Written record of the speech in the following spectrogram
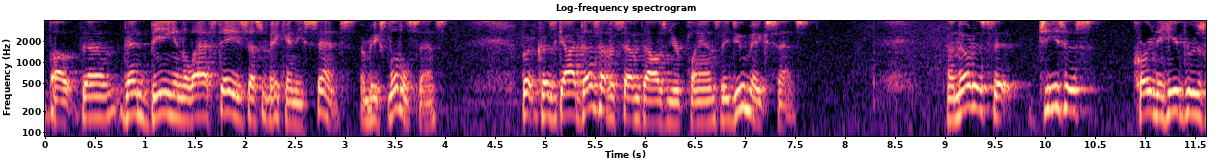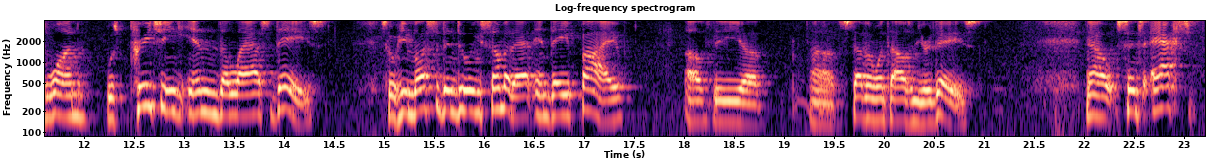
about them then being in the last days doesn't make any sense, or makes little sense. But because God does have a 7,000 year plans, they do make sense. Now notice that Jesus according to Hebrews 1, was preaching in the last days. So he must have been doing some of that in day 5 of the uh, uh, seven 1,000 year days. Now, since Acts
